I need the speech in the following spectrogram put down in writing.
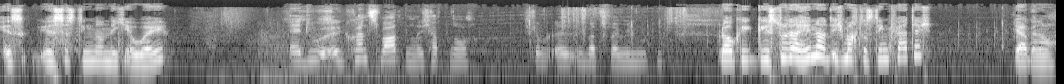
ist, ist das Ding noch nicht away? Äh, du äh, kannst warten, ich hab noch. Ich glaube, äh, über zwei Minuten. Blau, gehst du da hin und ich mach das Ding fertig? Ja, genau.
